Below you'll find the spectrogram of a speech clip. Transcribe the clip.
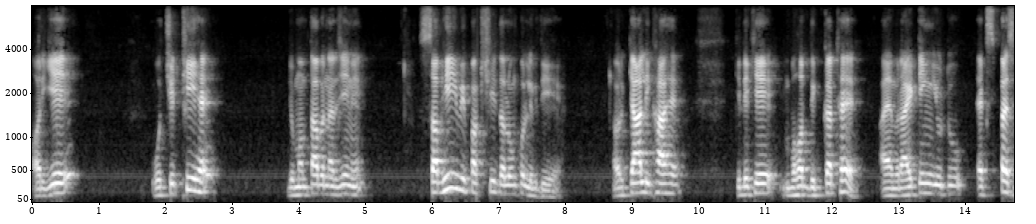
और ये वो चिट्ठी है जो ममता बनर्जी ने सभी विपक्षी दलों को लिख दी है। और क्या लिखा है कि देखिए, बहुत दिक्कत है। I am writing you to express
